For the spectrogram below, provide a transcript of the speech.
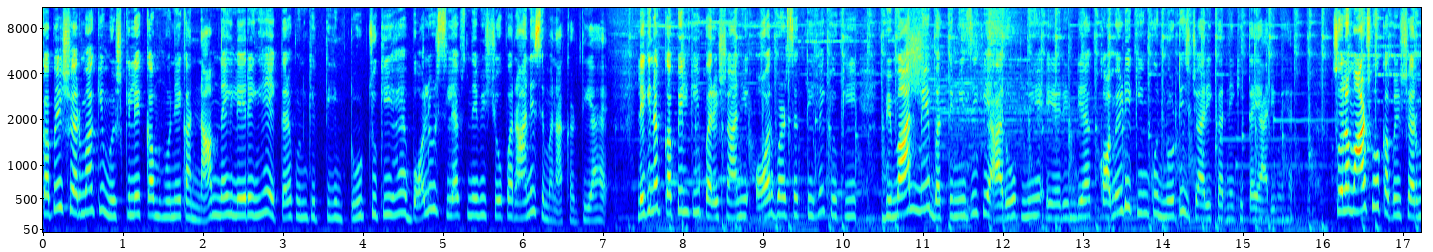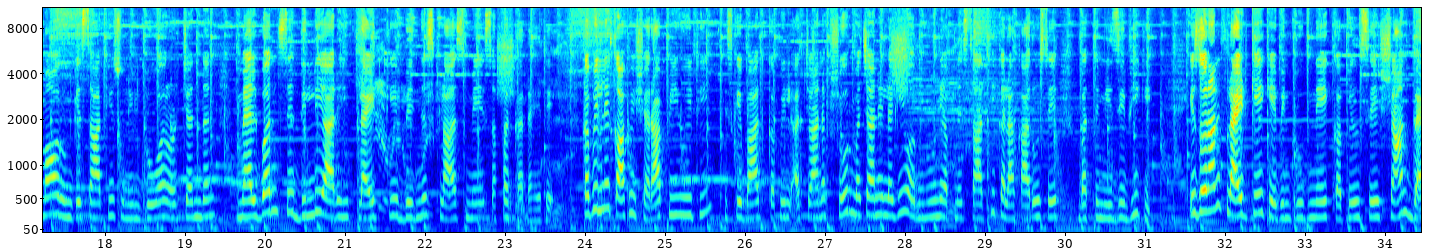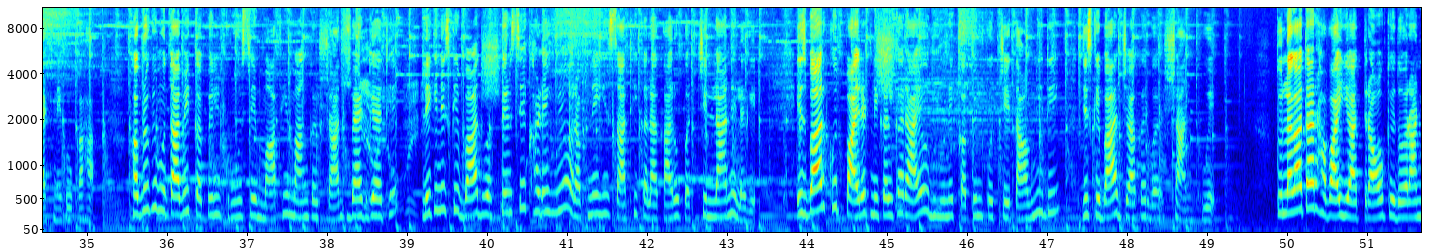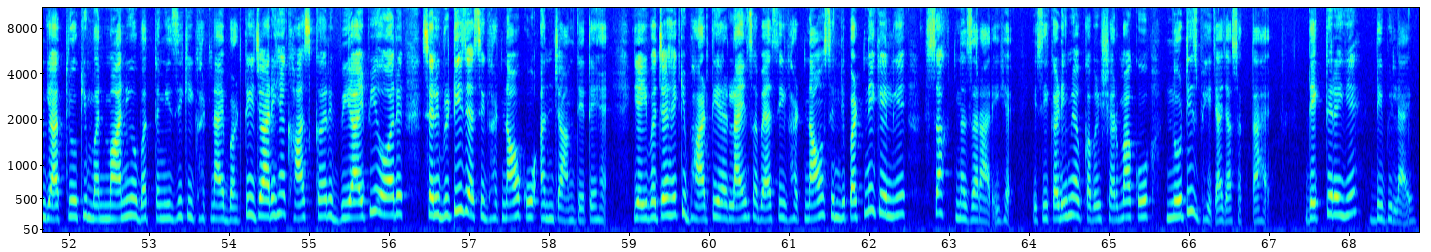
कपिल शर्मा की मुश्किलें कम होने का नाम नहीं ले रही हैं। एक तरफ़ उनकी टीम टूट चुकी है, बॉलीवुड स्लेब्स ने भी शो पर आने से मना कर दिया है। लेकिन अब कपिल की परेशानी और बढ़ सकती है, क्योंकि विमान में बदतमीजी के आरोप में एयर इंडिया कॉमेडी किंग को नोटिस जारी करने की तैयारी में है। 16 मार्च को कपिल शर्मा और उनके साथ सुनील ग्रोवर और चंदन मेलबर्न से दिल्ली आ रही फ़्लाइट के बिज़नेस क्लास में सफ़र कर रहे थे। कपिल ने काफ़ी शराब पी हुई थी। इसके बाद कपिल अचानक शोर मचाने लगे और उन्होंने अपने साथी कलाकारों से बदतमीजी भी की। इस दौरान फ़्लाइट के केबिन क्रू ने कपिल से शांत बैठने को कहा। खबरों के मुताबिक कपिल क्रूज से माफ़ी मांगकर शांत बैठ गए थे, लेकिन इसके बाद वह फिर से खड़े हुए और अपने ही साथी कलाकारों पर चिल्लाने लगे। इस बार खुद पायलट निकलकर आए, उन्होंने कपिल को चेतावनी दी, जिसके बाद जाकर वह शांत हुए। तो लगातार हवाई यात्राओं के दौरान यात्रियों की मनमानी और बदतमीजी की घटनाएँ बढ़ती जा रही हैं, खासकर वीआईपी और सेलिब्रिटीज ऐसी घटनाओं को अंजाम देते हैं। यही वजह है कि भारतीय एयरलाइंस अब ऐसी घटनाओं से निपटने के लिए सख्त नज़र आ रही है। इसी कड़ी में अब कपिल शर्मा को नोटिस भेजा जा सकता है। देखते रहिए डीबी लाइव।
